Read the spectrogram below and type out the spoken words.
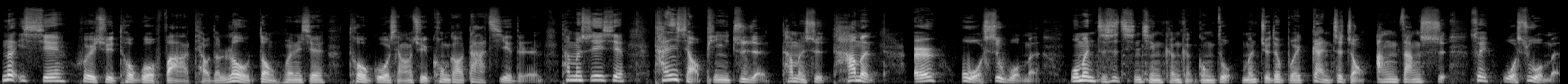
那一些会去透过法条的漏洞，或那些透过想要去控告大企业的人，他们是一些贪小便宜之人，他们是他们，而。我是我们，我们只是勤勤恳恳工作，我们绝对不会干这种肮脏事。所以我是我们。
